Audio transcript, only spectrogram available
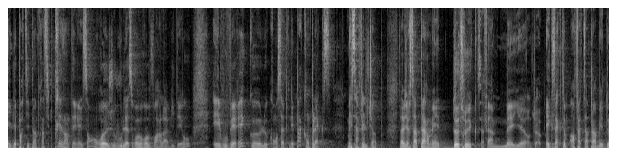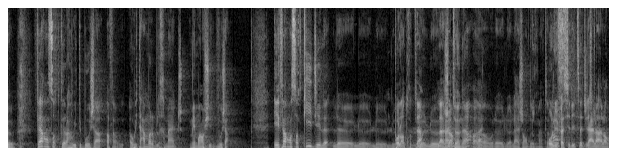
il est parti d'un principe très intéressant. je vous laisse revoir la vidéo et vous verrez que le concept n'est pas complexe mais ça fait le job. Ça veut dire que ça permet deux trucs. Ça fait un meilleur job. Exactement. En fait, ça permet de faire en sorte que la enfin, mais et faire en sorte qu'il dit le, le, le, le pour l'entretien, le, mainteneur, euh, l'agent de maintenance. On lui facilite cette gestion. Alors,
